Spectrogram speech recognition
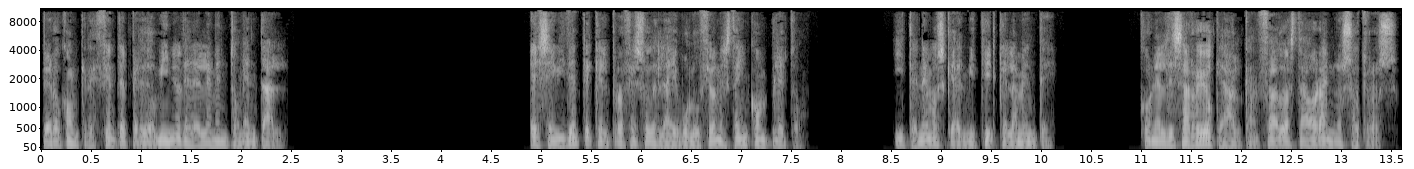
Pero con creciente predominio del elemento mental. Es evidente que el proceso de la evolución está incompleto. Y tenemos que admitir que la mente, con el desarrollo que ha alcanzado hasta ahora en nosotros,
